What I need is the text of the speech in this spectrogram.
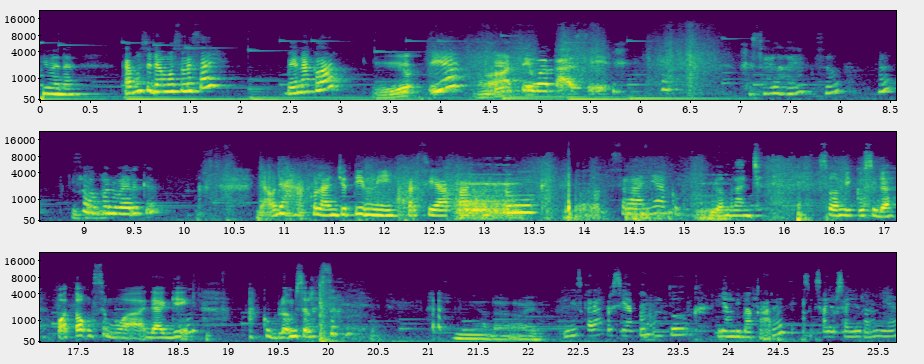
Gimana? Kamu sudah mau selesai? Bena kelar? Iya. Iya? Terima kasih. Kesalah ya, so? Hah? Sopan burger. Ya udah, aku lanjutin nih persiapan untuk selanya aku belum lanjut. Suamiku sudah potong semua daging, aku belum selesai. Ini ada air. Ini sekarang persiapan untuk yang dibakar, sayur-sayurannya.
